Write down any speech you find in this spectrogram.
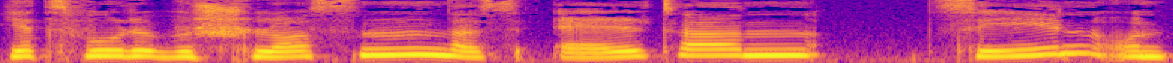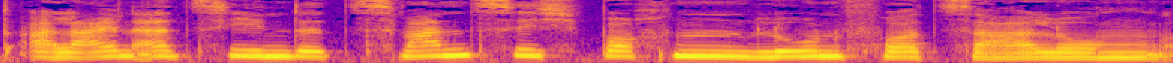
Jetzt wurde beschlossen, dass Eltern zehn und Alleinerziehende 20 Wochen Lohnfortzahlung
